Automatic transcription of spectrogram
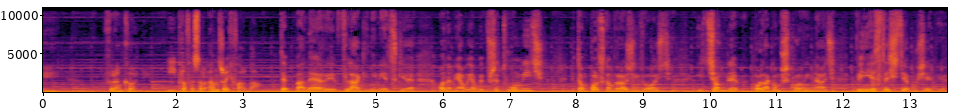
i Frankonii. I profesor Andrzej Chwalba. Te banery, flagi niemieckie, one miały jakby przytłumić tą polską wrażliwość i ciągle Polakom przypominać, wy nie jesteście u siebie.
